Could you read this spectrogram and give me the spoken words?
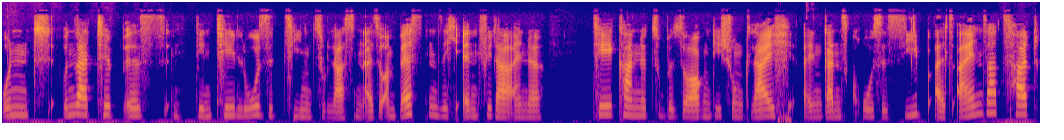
Und unser Tipp ist, den Tee lose ziehen zu lassen. Also am besten sich entweder eine Teekanne zu besorgen, die schon gleich ein ganz großes Sieb als Einsatz hat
